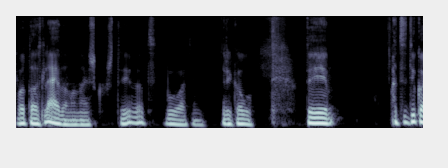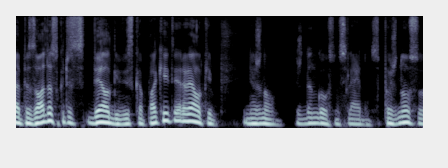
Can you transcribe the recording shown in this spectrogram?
va tos leido man, aišku, už tai, bet buvo ten reikalų. Tai atsitiko epizodas, kuris vėlgi viską pakeitė ir vėl kaip, nežinau, iš dangaus nusileido. Supažinau su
